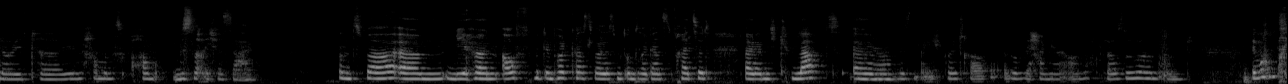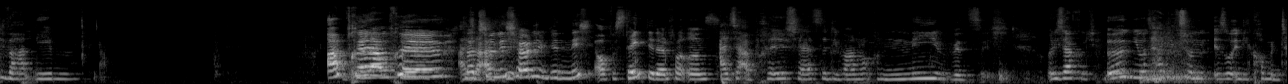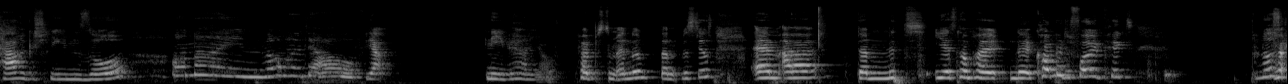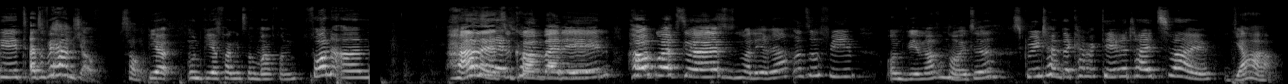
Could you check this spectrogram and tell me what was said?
Leute, wir haben uns, haben, müssen euch was sagen. Und zwar, ähm, wir hören auf mit dem Podcast, weil das mit unserer ganzen Freizeit leider nicht klappt. Ähm, ja, wir sind eigentlich voll traurig. Also wir haben ja auch noch Klausuren und wir machen Privatleben. Ja. April, April! Also Natürlich April- hören wir nicht auf. Was denkt ihr denn von uns? Alte April-Scherze, die waren noch nie witzig. Und ich sag euch, irgendjemand hat jetzt schon so in die Kommentare geschrieben, so, oh nein, warum hört ihr auf? Ja. Nee, wir hören nicht auf. Hört bis zum Ende, dann wisst ihr es. Ähm, aber damit ihr jetzt nochmal eine komplette Folge kriegt, Los geht's. Also wir hören nicht auf. Sorry. wir, und wir fangen jetzt nochmal von vorne an. Hallo, herzlich willkommen bei den Hogwarts Girls. Wir sind Valeria. Und Sophie, Und wir machen heute Screentime der Charaktere Teil 2. Ja.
